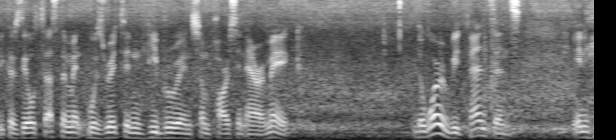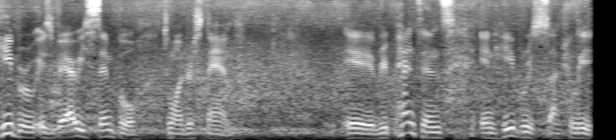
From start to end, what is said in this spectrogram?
because the Old Testament was written in Hebrew and some parts in Aramaic. The word repentance in Hebrew is very simple to understand. Uh, repentance in Hebrew is actually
